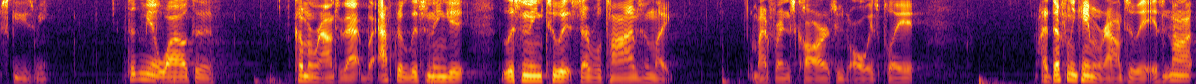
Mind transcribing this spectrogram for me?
excuse me. It took me a while to come around to that, but after listening it listening to it several times and like my friend's cars who'd always play it, I definitely came around to it. It's not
